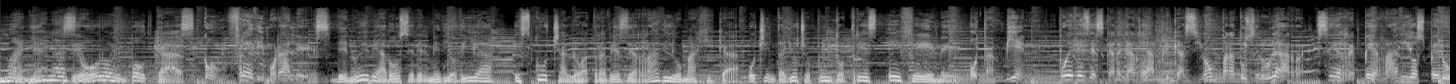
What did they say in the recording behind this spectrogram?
Mañanas de Oro en Podcast con Freddy Morales. De 9 a 12 del mediodía, escúchalo a través de Radio Mágica 88.3 FM. O también puedes descargar la aplicación para tu celular CRP Radios Perú.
